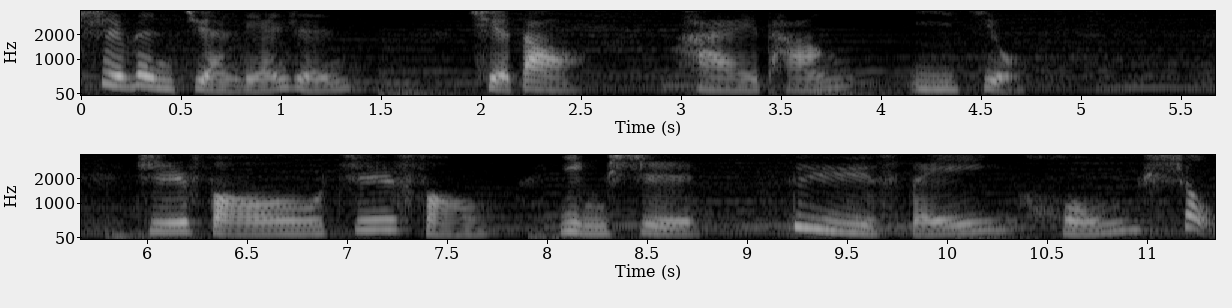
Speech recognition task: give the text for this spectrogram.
试问卷帘人，却道海棠依旧。知否？知否？应是绿肥红瘦。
